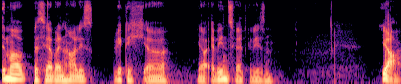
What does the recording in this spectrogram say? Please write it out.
immer bisher bei den Harleys wirklich äh, ja, erwähnenswert gewesen. Ja,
